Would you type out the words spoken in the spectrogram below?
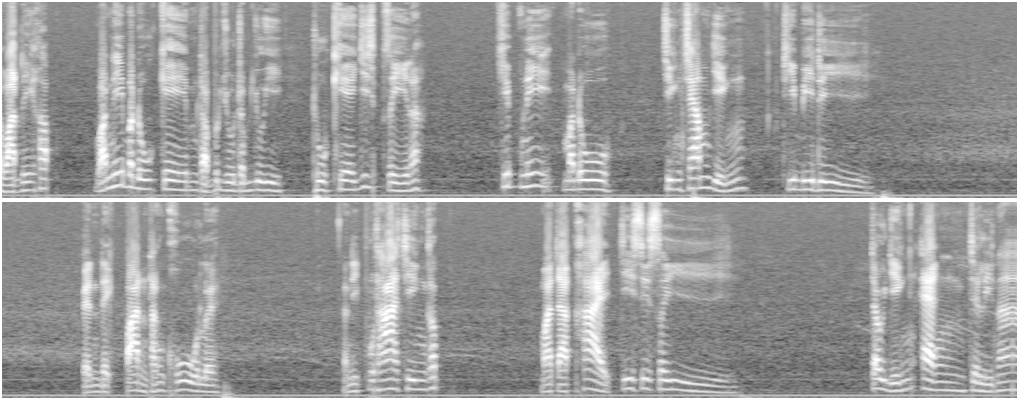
สวัสดีครับ วันนี้มาดูเกม WWE 2K24 นะ คลิปนี้มาดูชิงแชมป์หญิง TBD เป็นเด็กปั้นทั้งคู่เลย อันนี้ผู้ท้าชิงครับ มาจากค่าย GCC เจ้าหญิงแองเจลิน่า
